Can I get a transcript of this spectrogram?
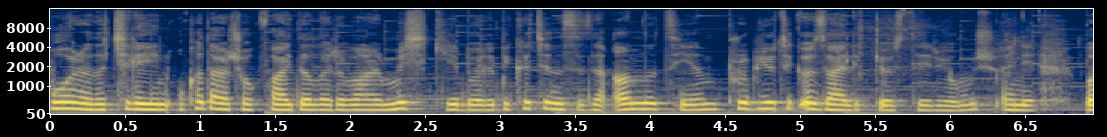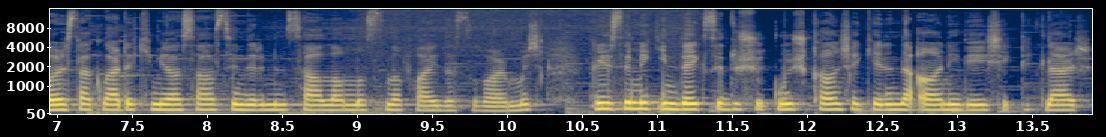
Bu arada çileğin o kadar çok faydaları varmış ki böyle birkaçını size anlatayım. Probiyotik özellik gösteriyormuş. Hani bağırsaklarda kimyasal sindirimin sağlanmasına faydası varmış. Glisemik indeksi düşükmüş. Kan şekerinde ani değişiklikler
